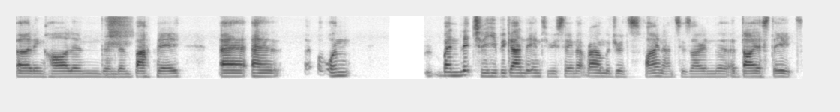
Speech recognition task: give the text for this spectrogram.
Erling Haaland and Mbappe, uh, and on when literally he began the interview saying that Real Madrid's finances are in a dire state,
